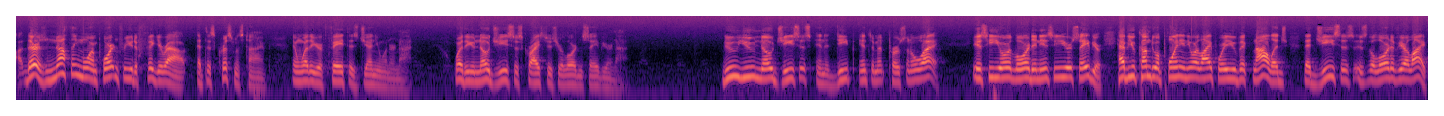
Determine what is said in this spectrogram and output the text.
Uh, there is nothing more important for you to figure out at this Christmas time than whether your faith is genuine or not. Whether you know Jesus Christ is your Lord and Savior or not. Do you know Jesus in a deep, intimate, personal way? Is he your Lord and is he your Savior? Have you come to a point in your life where you've acknowledged that Jesus is the Lord of your life,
